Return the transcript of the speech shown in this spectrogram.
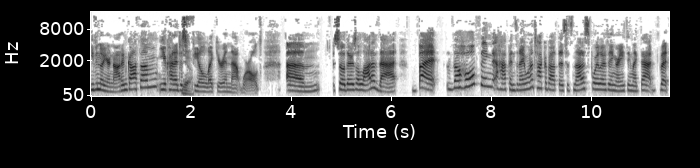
Even though you're not in Gotham, you kind of just Yeah. feel like you're in that world. Um, so there's a lot of that, but the whole thing that happens, and I want to talk about this, it's not a spoiler thing or anything like that, but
